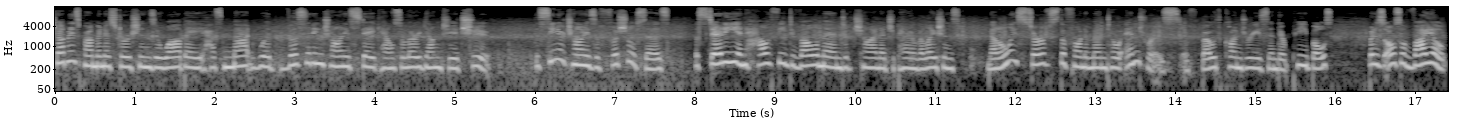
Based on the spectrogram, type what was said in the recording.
Japanese Prime Minister Shinzo Abe has met with visiting Chinese State Councilor Yang Jiechi. The senior Chinese official says a steady and healthy development of China Japan relations not only serves the fundamental interests of both countries and their peoples, but is also vital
